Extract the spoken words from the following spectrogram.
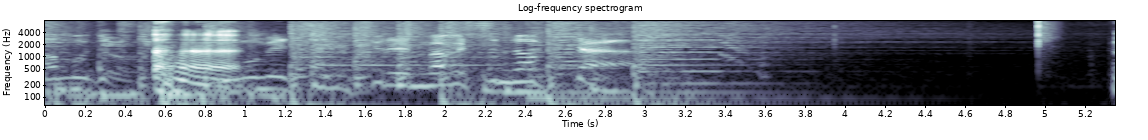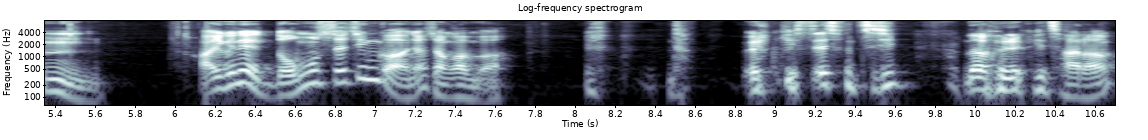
음. 아니 근데 너무 세진 거 아니야? 잠깐만. 왜 이렇게 세졌지? 나 왜 이렇게 잘함?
